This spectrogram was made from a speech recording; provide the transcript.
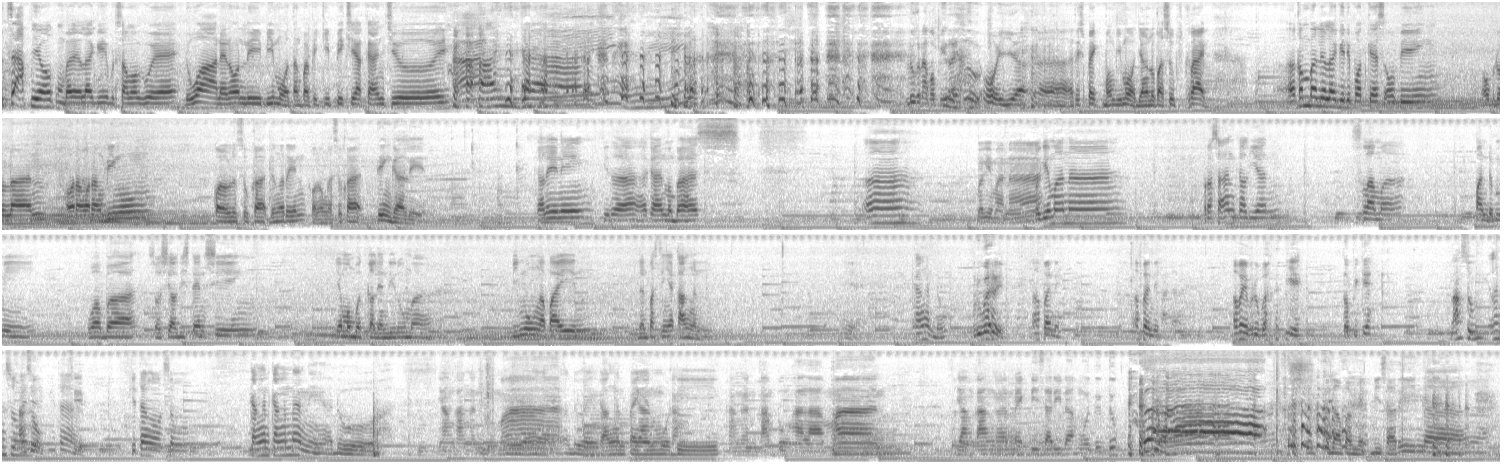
What's up yo, kembali lagi bersama gue The one and only Bimo tanpa piki pix ya kan cuy? Lu kena copyright lu. Oh iya, eh, respect Bang Bimo, jangan lupa subscribe. Eh, Kembali lagi di podcast Obing. Obrolan orang-orang bingung. Kalau lu suka dengerin, kalau nggak suka tinggalin. Kali ini kita akan membahas eh, Bagaimana? Bagaimana perasaan kalian selama pandemi wabah social distancing yang membuat kalian di rumah bingung ngapain dan pastinya kangen. Iya. Kangen dong. Berubah nih Apa nih? Apa nih? Apa yang berubah? Iya, topiknya. langsung. Langsung, aja Langsung. kita. Sip. Kita langsung kangen-kangenan nih. Aduh. Yang kangen Iya, rumah, aduh yang kangen pengen Yang mudik. kangen kampung halaman, yang kangen McD Sarinah mau tutup. Kenapa McD Sarina?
